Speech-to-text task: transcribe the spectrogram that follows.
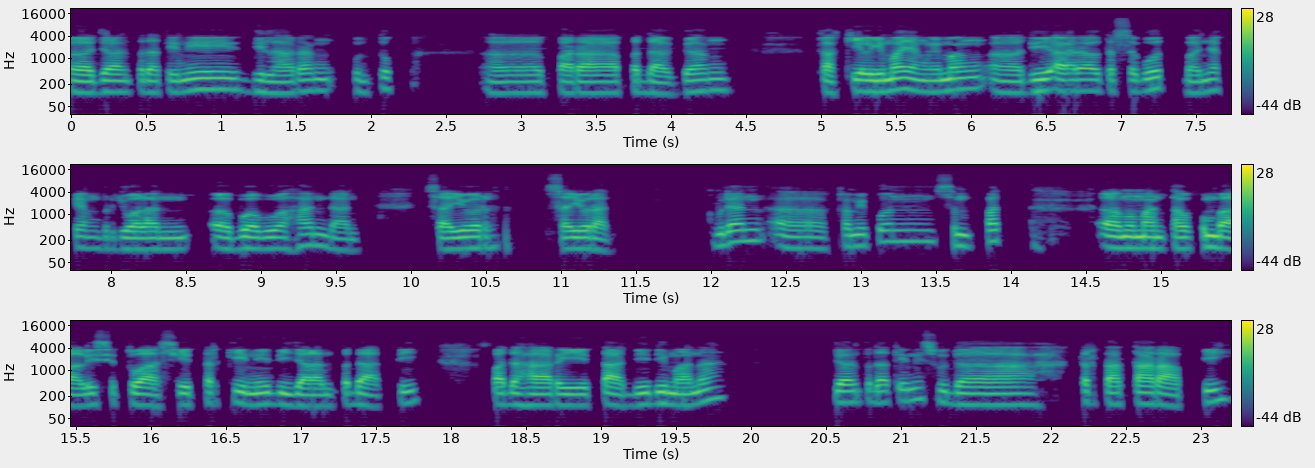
uh, Jalan Pedati ini dilarang untuk uh, para pedagang kaki lima yang memang uh, di areal tersebut banyak yang berjualan uh, buah-buahan dan sayur sayuran. Kemudian uh, kami pun sempat uh, memantau kembali situasi terkini di Jalan Pedati pada hari tadi di mana Jalan Pedati ini sudah tertata rapi,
